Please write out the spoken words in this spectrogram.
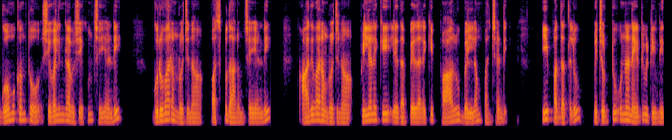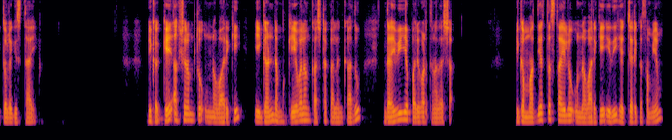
గోముఖంతో శివలింగాభిషేకం చేయండి. గురువారం రోజున పసుపు దానం చేయండి. ఆదివారం రోజున పిల్లలకి లేదా పేదలకి పాలు, బెల్లం పంచండి. ఈ పద్ధతులు మీ చుట్టూ ఉన్న నెగిటివిటీని తొలగిస్తాయి. ఇక కే అక్షరంతో ఉన్న వారికి ఈ గండం కేవలం కష్టకాలం కాదు దైవీయ పరివర్తన దశ. ఇక మధ్యస్థ స్థాయిలో ఉన్నవారికి ఇది హెచ్చరిక సమయం.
